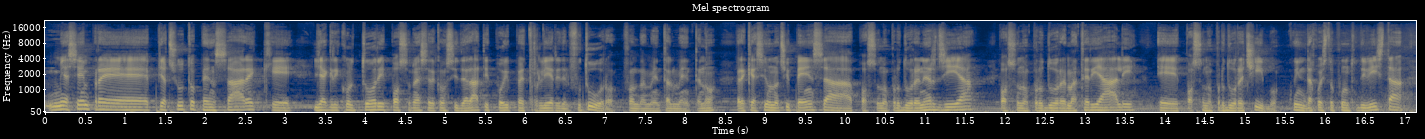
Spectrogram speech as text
Mi è sempre piaciuto pensare che gli agricoltori possono essere considerati poi petrolieri del futuro, fondamentalmente, no? Perché se uno ci pensa possono produrre energia, possono produrre materiali e possono produrre cibo. Quindi da questo punto di vista,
